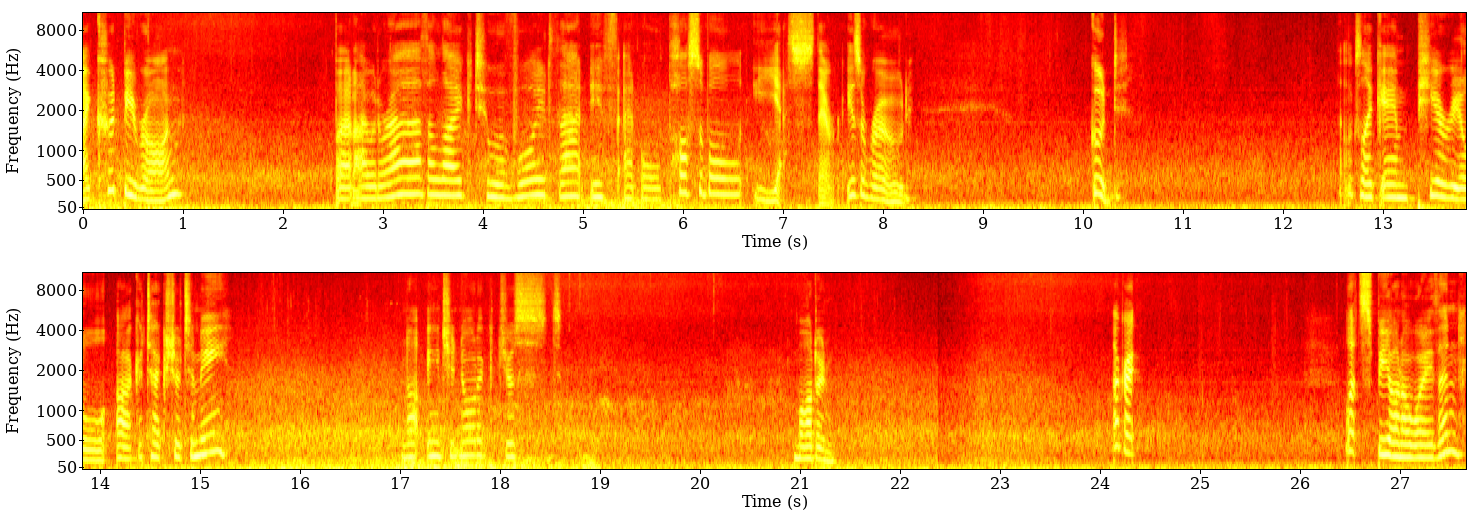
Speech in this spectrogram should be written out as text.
I could be wrong, but I would rather like to avoid that if at all possible. Yes, there is a road. Good. That looks like Imperial architecture to me. Not ancient Nordic, just... modern. Okay. Let's be on our way then.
